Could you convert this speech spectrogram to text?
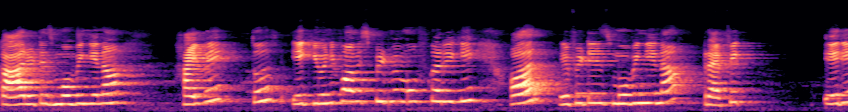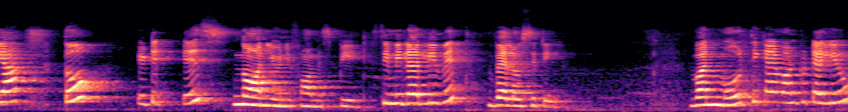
car it is moving in a highway तो एक यूनिफॉर्म स्पीड में मूव करेगी. और if it is moving in a traffic area तो it is non uniform speed similarly with velocity one more thing I want to tell you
